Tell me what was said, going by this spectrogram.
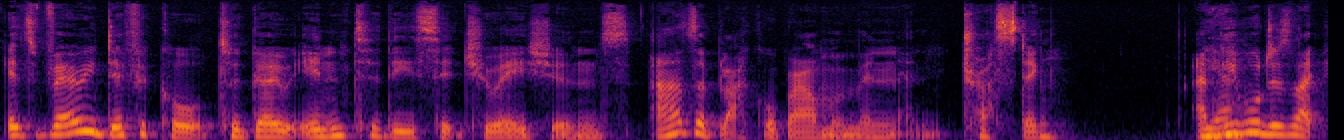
it's very difficult to go into these situations as a black or brown woman and trusting and Yeah. people just like,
